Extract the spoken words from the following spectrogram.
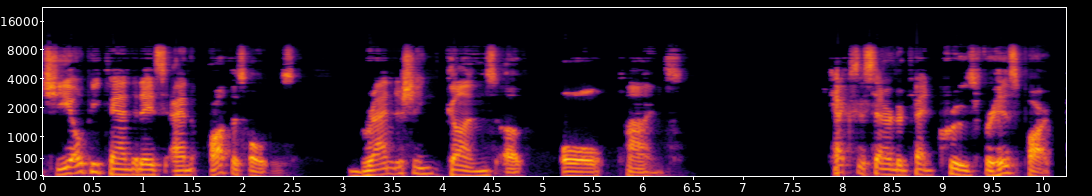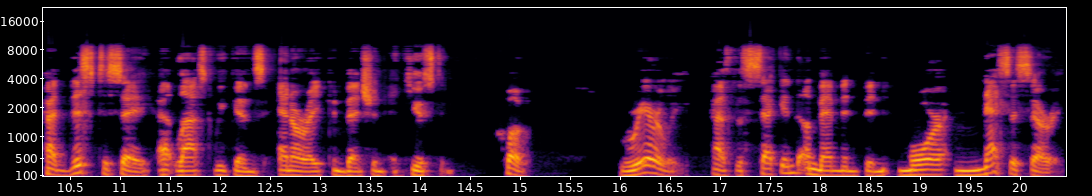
GOP candidates and office holders brandishing guns of all kinds. Texas Senator Ted Cruz, for his part, had this to say at last weekend's NRA convention in Houston. Quote, Rarely has the Second Amendment been more necessary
